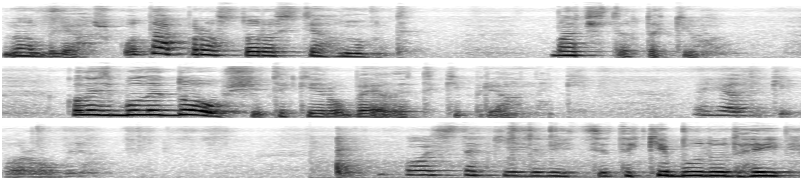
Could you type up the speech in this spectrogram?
на бляшку. Отак просто розтягнути. Бачите, отакі. Колись були довші такі робили, такі пряники. А я такі пороблю. Ось такі, дивіться, такі будуть гей,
